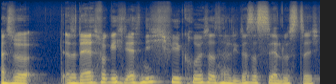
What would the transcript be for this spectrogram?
Also, also der ist wirklich, der ist nicht viel größer als Natalie. Das ist sehr lustig.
